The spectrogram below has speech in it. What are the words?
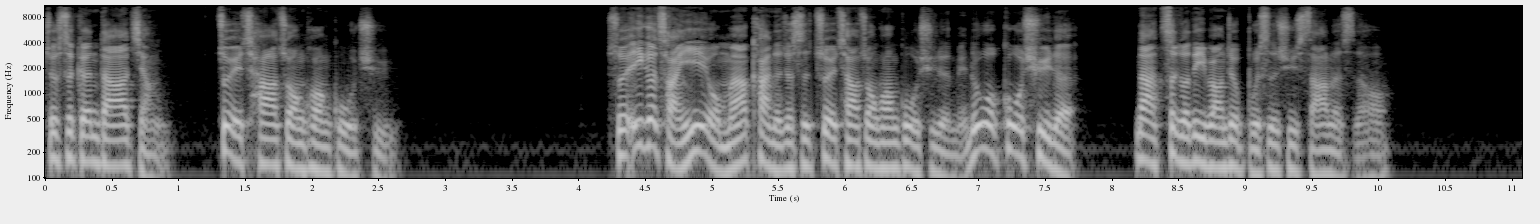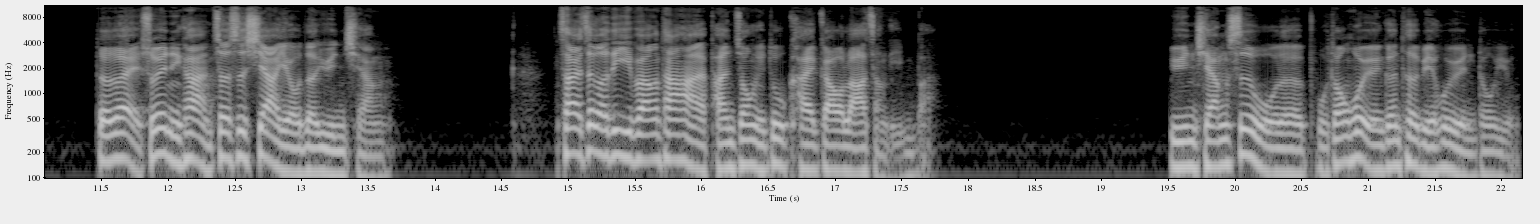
就是跟大家讲，最差状况过去。所以，一个产业我们要看的就是最差状况过去了没？如果过去了，那这个地方就不是去杀的时候。对不对？所以你看，这是下游的云强，在这个地方，它还盘中一度开高拉涨停板。云强是我的普通会员跟特别会员都有，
